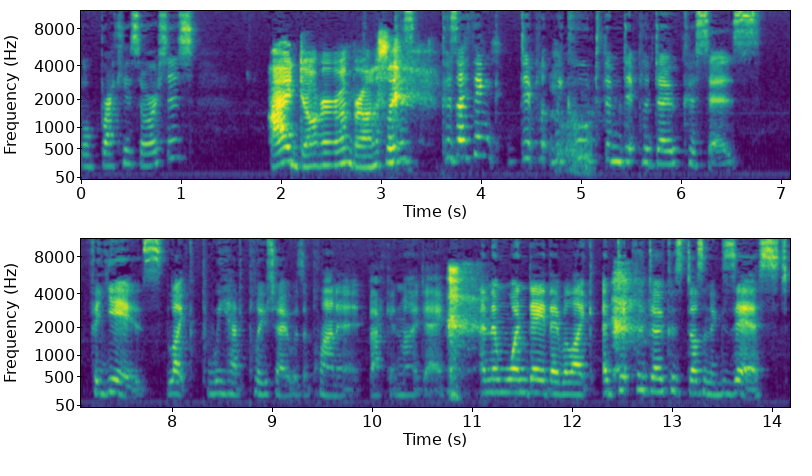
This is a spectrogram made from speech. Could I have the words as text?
or brachiosauruses I don't remember honestly. because I think diplo- we called them diplodocuses for years. Like we had Pluto was a planet back in my day, and then one day they were like, a diplodocus doesn't exist.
